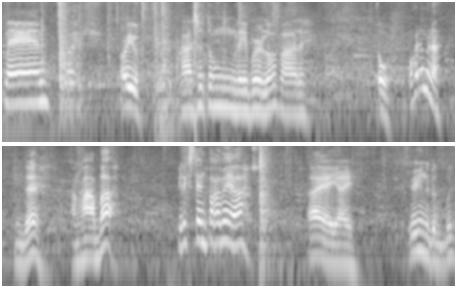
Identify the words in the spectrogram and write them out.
Up, man? How are you? Kaso tong labor law, pare. Oh, okay naman ah. Hindi. Ang haba. In-extend pa kami, ha? Ay, ay, ay. You're in a good mood.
